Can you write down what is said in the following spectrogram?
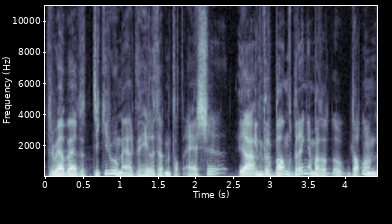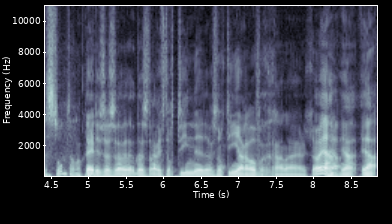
terwijl bij de Tiki Room eigenlijk de hele tijd met dat ijsje Ja. in verband brengen, maar dat, op dat moment bestond dat nog Nee, niet. dus dat is, dat is, daar heeft nog tien, eh, daar is nog tien jaar over gegaan eigenlijk. Oh ja, Ja. ja, ja.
